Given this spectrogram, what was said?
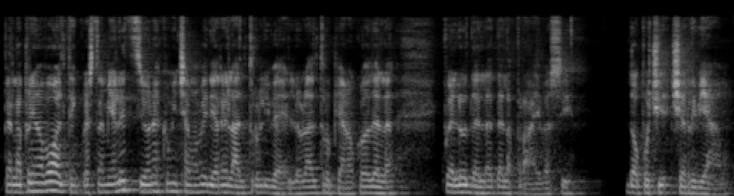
per la prima volta in questa mia lezione cominciamo a vedere l'altro livello, l'altro piano, quello, del, quello della, della, privacy. Dopo ci, ci arriviamo.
